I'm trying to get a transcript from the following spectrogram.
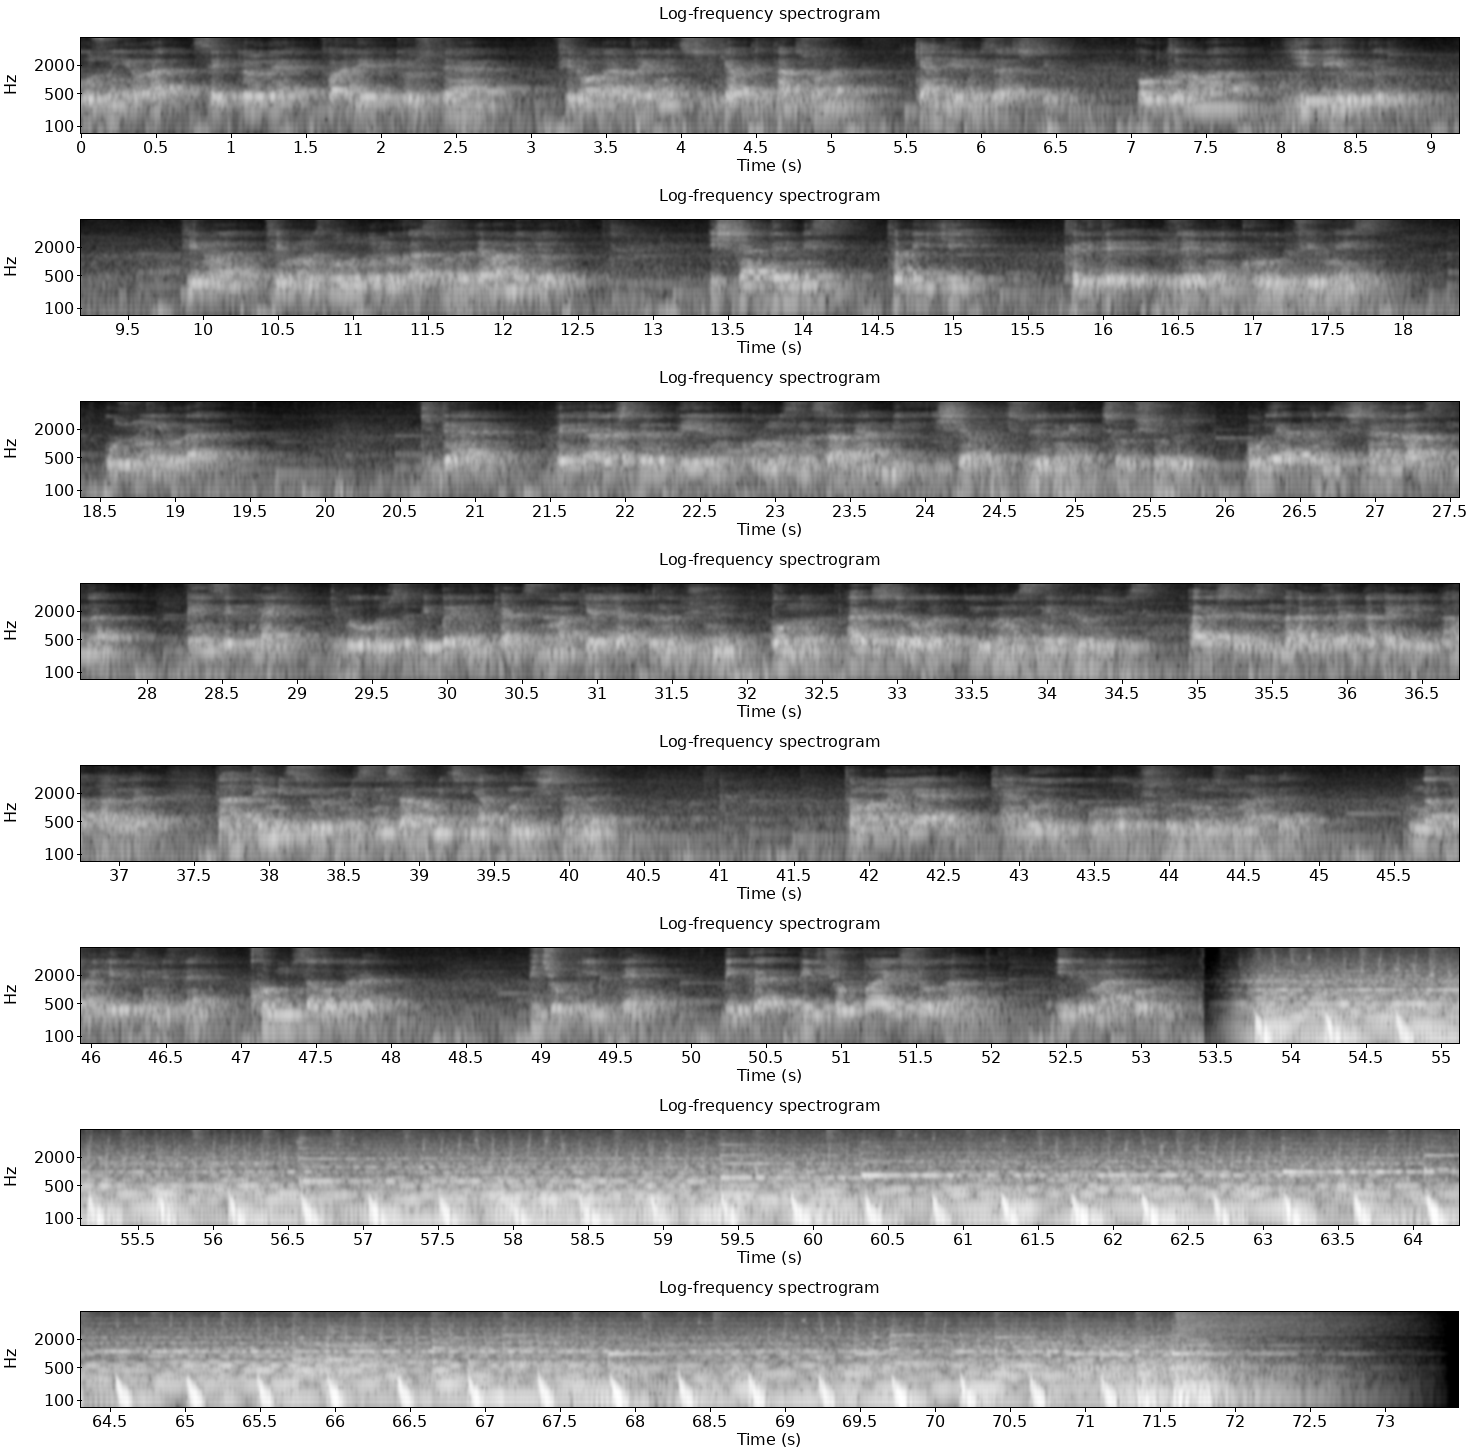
uzun yıllar sektörde faaliyet gösteren firmalarda yöneticilik yaptıktan sonra kendi yerimizi açtık. Ortalama 7 yıldır firma, firmamız bulunduğu lokasyonda devam ediyor. İşlemlerimiz tabii ki kalite üzerine kurulu firmayız. Uzun yıllar giden ve araçların değerinin korunmasını sağlayan bir iş yapmak üzerine çalışıyoruz. Burada yaptığımız işlemler aslında benzetmek gibi bir bayanın kendisine makyaj yaptığını düşünün. Onun araçlara olan uygulamasını yapıyoruz biz. Araçlarımızın daha güzel, daha iyi, daha parlak, daha temiz görünmesini sağlamak için yaptığımız işlemler. Tamamen yerli, kendi oluşturduğumuz bir marka. Bundan sonraki hedefimiz de kurumsal olarak birçok ilde birçok bayisi olan iyi bir marka olmak.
